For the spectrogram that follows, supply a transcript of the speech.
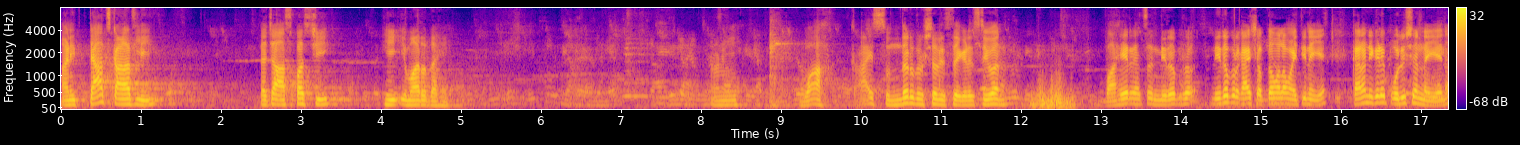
आणि त्याच काळातली त्याच्या आसपासची ही इमारत आहे. आणि वा काय सुंदर दृश्य दिसतं इकडे. स्टीवन बाहेर याचं निरभ्र निरभ्र काय शब्द मला माहिती नाही आहे कारण इकडे पोल्युशन नाही आहे ना.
